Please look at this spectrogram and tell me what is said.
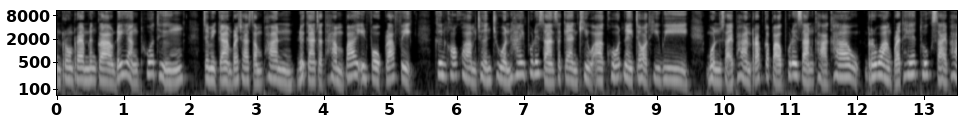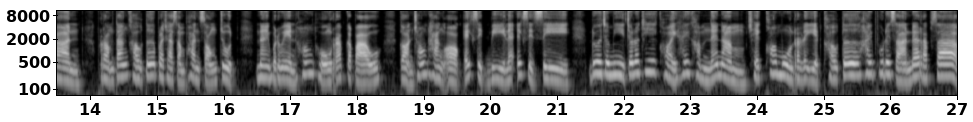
นโรงแรมดังกล่าวได้อย่างทั่วถึง จะมีการประชาสัมพันธ์ โดยการจะทำป้ายอินโฟกราฟิก ขึ้นข้อความเชิญชวนให้ผู้โดยสารสแกน QR code ในจอทีวี บนสายพานรับกระเป๋าผู้โดยสารขาเข้า ระหว่างประเทศทุกสายพาน พร้อมตั้งเคาน์เตอร์ประชาสัมพันธ์ 2 จุด ในบริเวณห้องโถงรับกระเป๋า ก่อนช่องทางออก Exit B และ Exit C โดยจะมีเจ้าหน้าที่คอยให้คำแนะนำเช็คข้อมูลรายละเอียดเคาน์เตอร์ให้ผู้โดยสารได้รับทราบ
